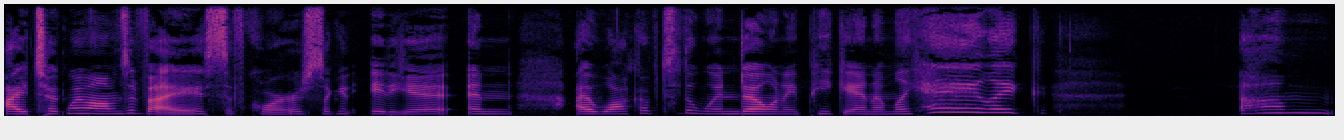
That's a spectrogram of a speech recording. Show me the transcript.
I took my mom's advice, of course, like an idiot, and I walk up to the window and I peek in. I'm like, "Hey, like um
